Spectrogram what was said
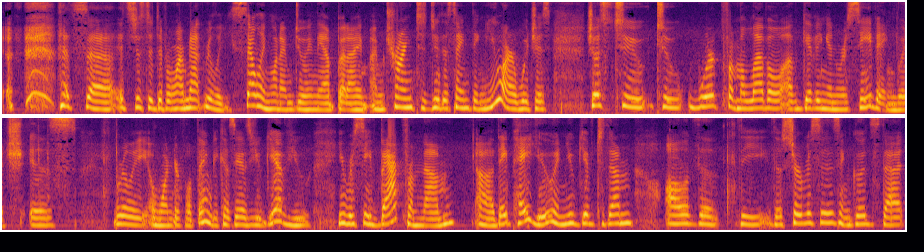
it's uh, it's just a different one. I'm not really selling when I'm doing that, but I'm I'm trying to do the same thing you are, which is just to to work from a level of giving and receiving, which is really a wonderful thing because as you give, you you receive back from them. Uh, they pay you, and you give to them all of the, the the services and goods that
